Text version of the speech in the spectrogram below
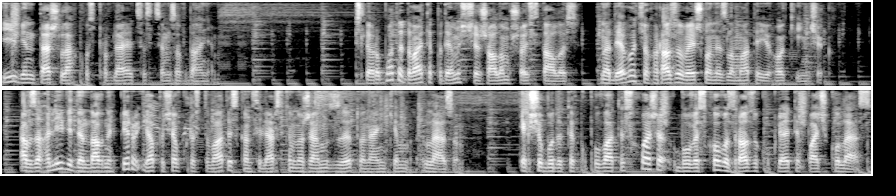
і він теж легко справляється з цим завданням. Після роботи давайте подивимося, чи жалом щось сталося. На диво цього разу вийшло не зламати його кінчик. А взагалі від недавних пір я почав користуватись канцелярським ножем з тоненьким лезом. Якщо будете купувати схоже, обов'язково зразу купляйте пачку лез,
